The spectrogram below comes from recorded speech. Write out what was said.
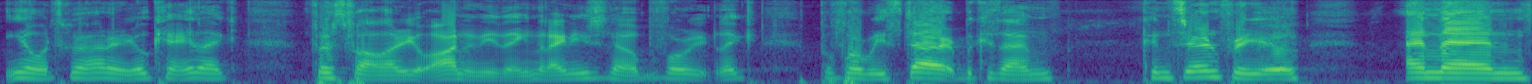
you know what's going on? Are you okay? Like, first of all, are you on anything that I need to know before we like before we start because I'm concerned for you." And then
